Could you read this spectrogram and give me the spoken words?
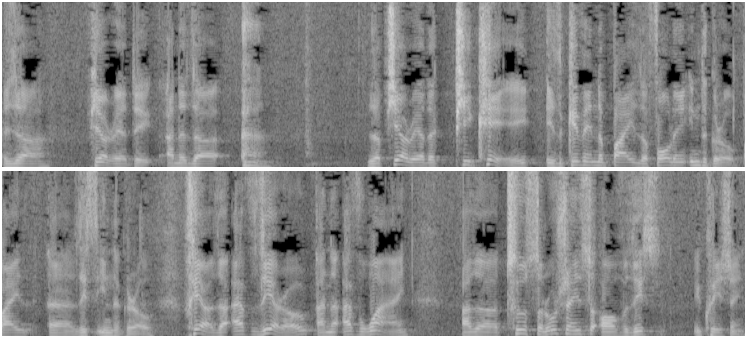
is a periodic and the the period pk is given by the following integral, by uh, this integral. Here the f0 and f1 are the two solutions of this equation.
